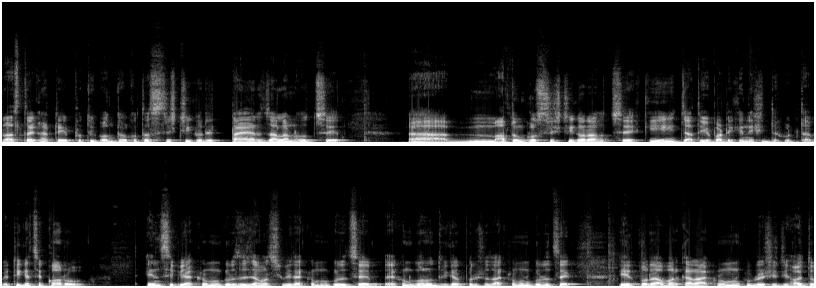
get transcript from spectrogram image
রাস্তাঘাটে প্রতিবন্ধকতা সৃষ্টি করে টায়ার জ্বালানো হচ্ছে। আতঙ্ক সৃষ্টি করা হচ্ছে। কি? জাতীয় পার্টিকে নিষিদ্ধ করতে হবে। ঠিক আছে, করো। এনসিপি আক্রমণ করেছে, জামাত শিবির আক্রমণ করেছে, এখন গণ অধিকার পরিষদ আক্রমণ করেছে। এরপরে আবার কারা আক্রমণ করবে সেটি হয়তো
